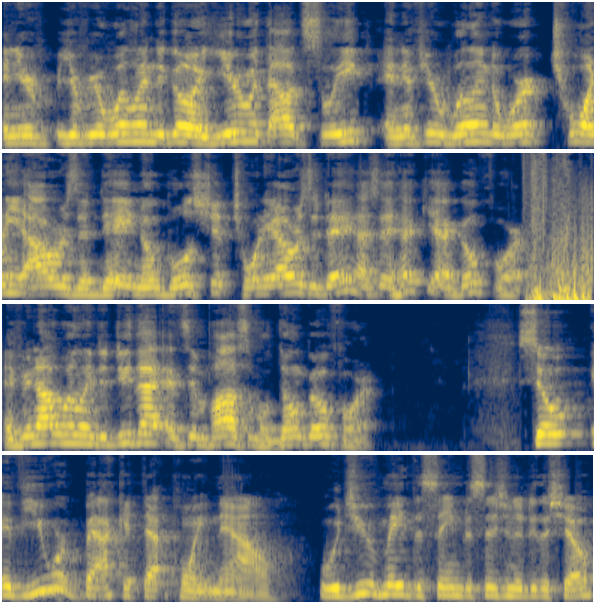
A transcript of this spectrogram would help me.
and you're, you're willing to go a year without sleep, and if you're willing to work 20 hours a day, no bullshit, 20 hours a day, I say, heck yeah, go for it. If you're not willing to do that, it's impossible. Don't go for it. So if you were back at that point now, would you have made the same decision to do the show?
